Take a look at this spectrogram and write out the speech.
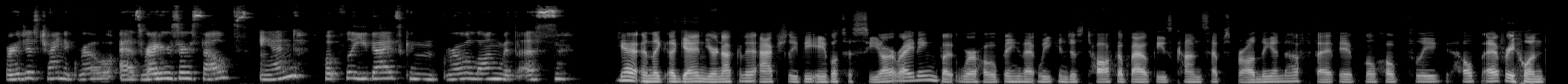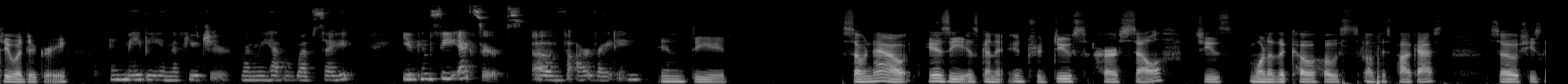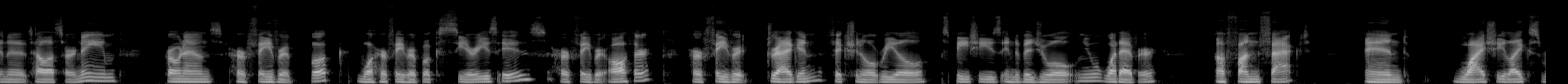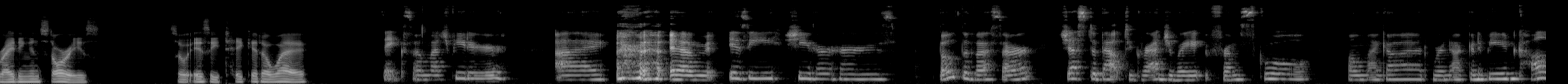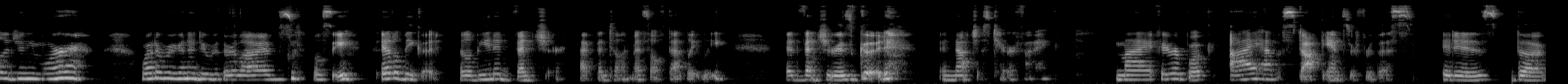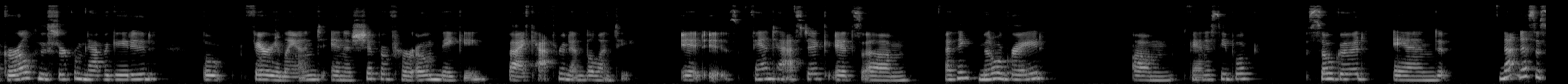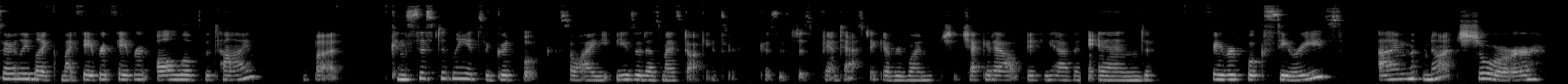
we're just trying to grow as writers ourselves and hopefully you guys can grow along with us. Yeah and like again you're not going to actually be able to see our writing but we're hoping that we can just talk about these concepts broadly enough that it will hopefully help everyone to a degree and maybe in the future, when we have a website, you can see excerpts of our writing. Indeed. So now Izzy is going to introduce herself. She's one of the co hosts of this podcast. So she's going to tell us her name, pronouns, her favorite book, what her favorite book series is, her favorite author, her favorite dragon, fictional, real, species, individual, you know, whatever, a fun fact, and why she likes writing and stories. So, Izzy, take it away. Thanks so much, Peter. I am Izzy, she, her, hers. Both of us are just about to graduate from school. Oh my god, we're not going to be in college anymore. What are we going to do with our lives? We'll see. It'll be good. It'll be an adventure. I've been telling myself that lately. Adventure is good and not just terrifying my favorite book, I have a stock answer for this. It is The Girl Who Circumnavigated Fairyland in a Ship of Her Own Making by Catherynne M. Valente. It is fantastic. It's, um, I think, middle grade um, fantasy book. So good, and not necessarily like my favorite favorite all of the time, but consistently it's a good book. So I use it as my stock answer because it's just fantastic. Everyone should check it out if you haven't. And favorite book series? I'm not sure.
